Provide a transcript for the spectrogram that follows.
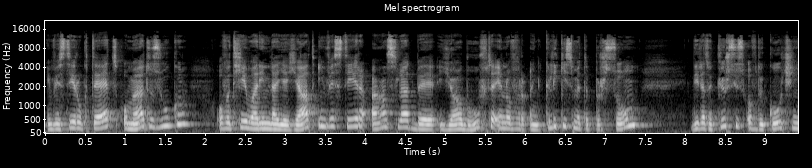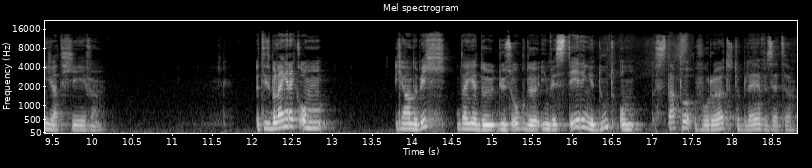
Investeer ook tijd om uit te zoeken of hetgeen waarin dat je gaat investeren aansluit bij jouw behoeften en of er een klik is met de persoon die dat de cursus of de coaching gaat geven. Het is belangrijk om gaandeweg dat je dus ook de investeringen doet om stappen vooruit te blijven zetten.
